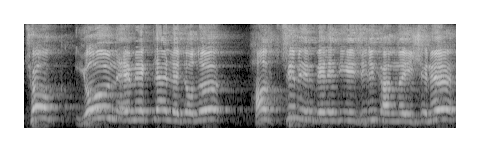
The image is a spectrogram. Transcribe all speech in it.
çok yoğun emeklerle dolu halkçı bir belediyecilik anlayışını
